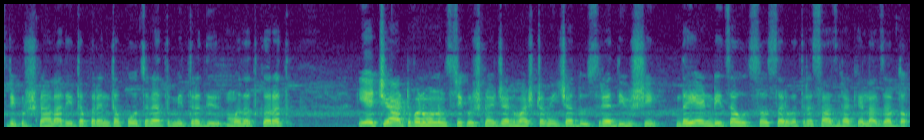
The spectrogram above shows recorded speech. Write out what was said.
श्रीकृष्णाला तिथपर्यंत पोहोचण्यात मित्र मदत करत याची आठवण म्हणून श्रीकृष्ण जन्माष्टमीच्या दुसऱ्या दिवशी दहीहंडीचा उत्सव सर्वत्र साजरा केला जातो.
